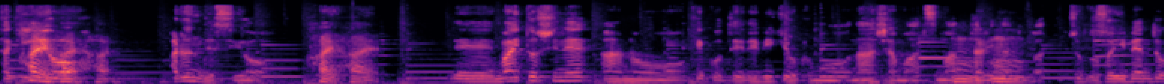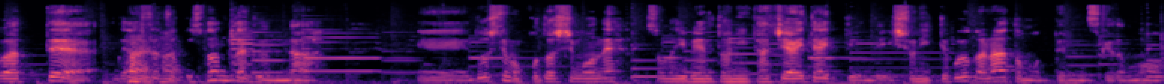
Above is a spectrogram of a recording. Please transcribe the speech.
滝はい行はいはい。あるんですよ。はいはい。で、毎年ね、あの結構テレビ局も何社も集まったりだとか、ちょっとそういうイベントがあって、で、明はいはい日ちょっとサンタ君が、えーどうしても今年もね、そのイベントに立ち会いたいっていうんで、一緒に行ってこようかなと思ってるんですけども、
